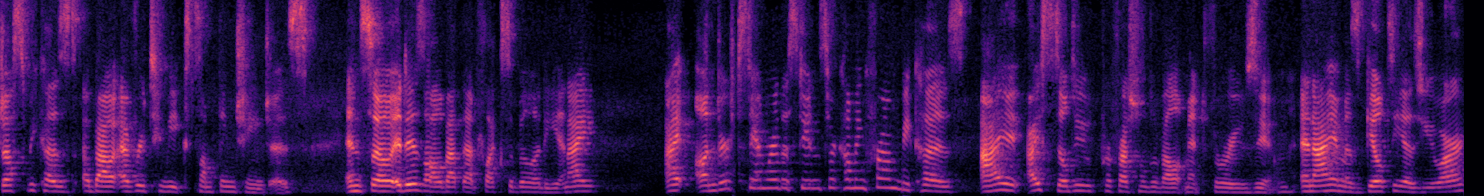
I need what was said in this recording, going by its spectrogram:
just because about every two weeks something changes and so it is all about that flexibility and i I understand where the students are coming from because I I still do professional development through Zoom and I am as guilty as you are.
